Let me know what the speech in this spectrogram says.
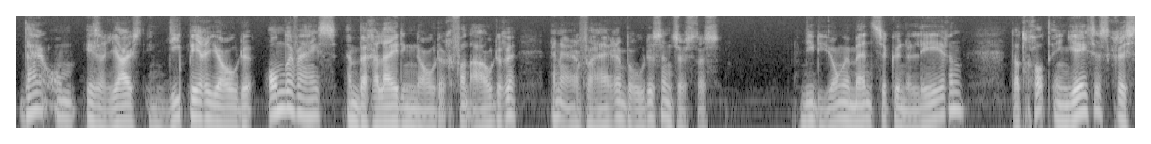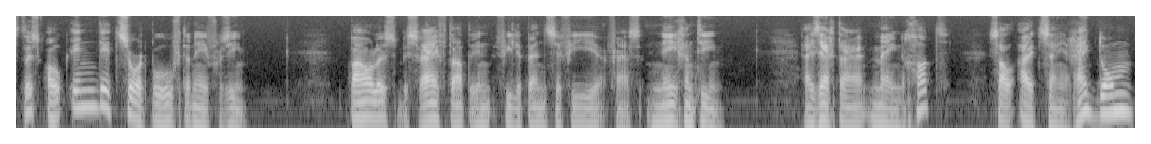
Daarom is er juist in die periode onderwijs en begeleiding nodig van oudere en ervaren broeders en zusters, die de jonge mensen kunnen leren dat God in Jezus Christus ook in dit soort behoeften heeft voorzien. Paulus beschrijft dat in Filippenzen 4, vers 19. Hij zegt daar: Mijn God zal uit zijn rijkdom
